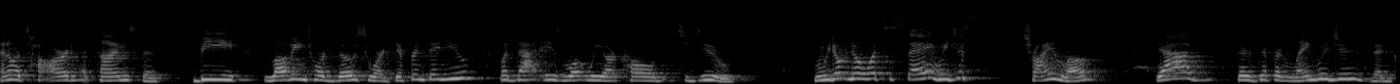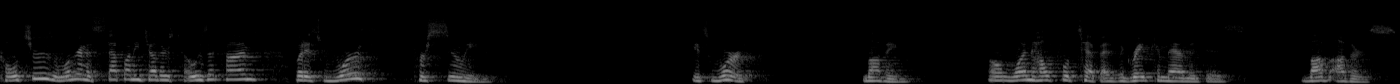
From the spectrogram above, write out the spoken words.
I know it's hard at times to be loving towards those who are different than you, but that is what we are called to do. When we don't know what to say, we just try and love. Yeah, there's different languages and cultures, and we're going to step on each other's toes at times, but it's worth pursuing. It's worth loving. Oh, one helpful tip, as the great commandment is love others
